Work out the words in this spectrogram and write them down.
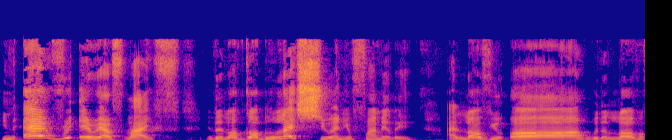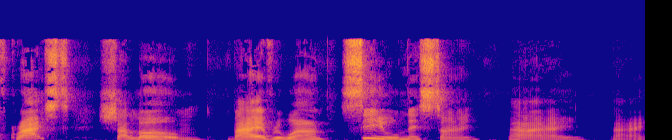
in every area of life. May the Lord God bless you and your family. I love you all with the love of Christ. Shalom. Bye, everyone. See you next time. Bye. Bye.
